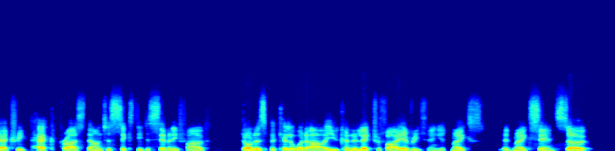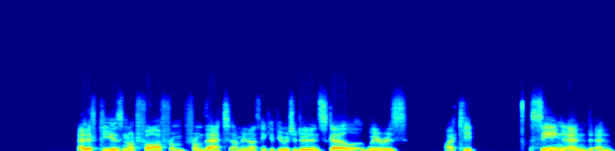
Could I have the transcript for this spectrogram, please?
battery pack price down to 60 to 75 dollars per kilowatt hour you can electrify everything it makes it makes sense so lfp is not far from from that i mean i think if you were to do it in scale whereas i keep seeing and and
